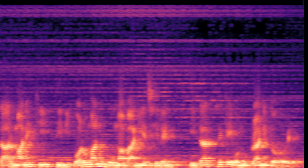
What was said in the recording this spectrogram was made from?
তার মানে কি, তিনি পরমাণু বোমা বানিয়েছিলেন, গীতার থেকে অনুপ্রাণিত হয়ে।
